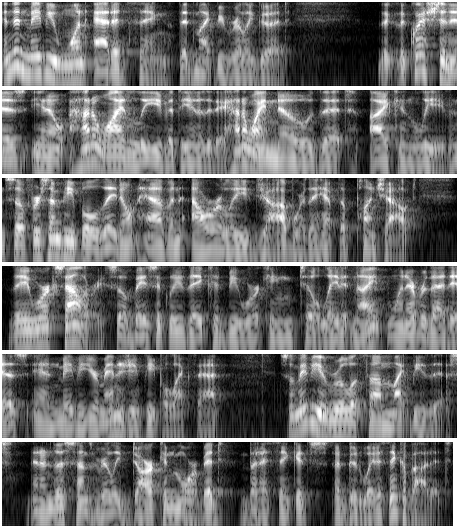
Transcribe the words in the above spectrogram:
And then maybe one added thing that might be really good the, question is, you know, how do I leave at the end of the day? How do I know that I can leave? And so for some people, they don't have an hourly job where they have to punch out. They work salary. So basically, they could be working till late at night, whenever that is, and maybe you're managing people like that. So maybe a rule of thumb might be this. And I know this sounds really dark and morbid, but I think it's a good way to think about it.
